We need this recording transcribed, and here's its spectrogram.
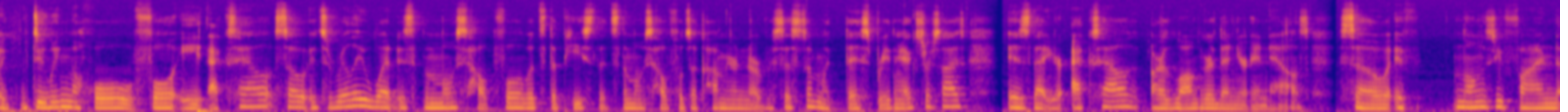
like doing the whole full eight exhale. So it's really what is the most helpful, what's the piece that's the most helpful to calm your nervous system with this breathing exercise is that your exhales are longer than your inhales. So if long as you find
